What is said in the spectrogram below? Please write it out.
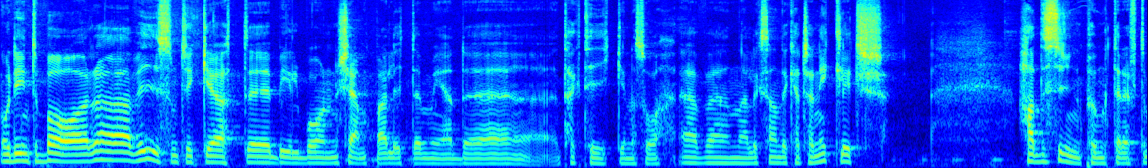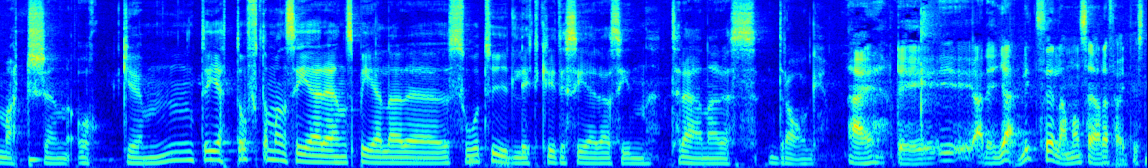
Och det är inte bara vi som tycker att eh, Billborn kämpar lite med eh, taktiken och så. Även Alexander Kacaniklic hade synpunkter efter matchen och eh, inte jätteofta man ser en spelare så tydligt kritisera sin tränares drag. Nej, det är, ja, det är jävligt sällan man ser det faktiskt.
